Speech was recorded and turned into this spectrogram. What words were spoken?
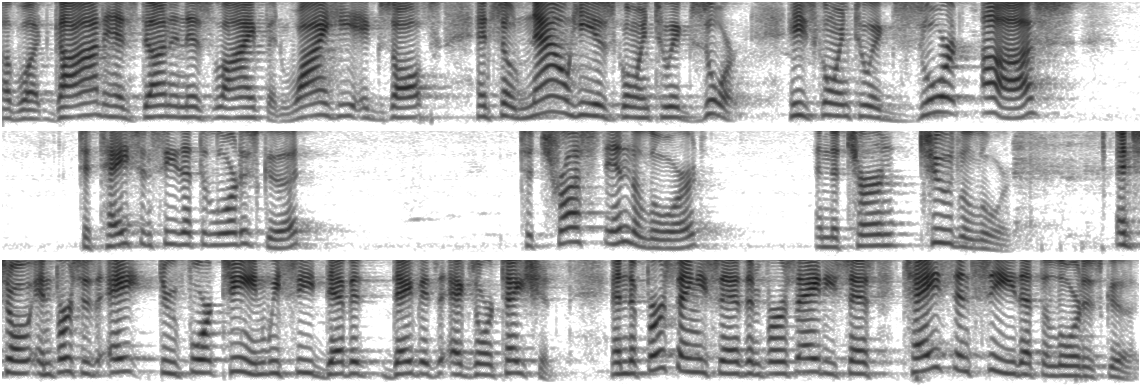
of what God has done in his life and why he exalts. And so now he is going to exhort. He's going to exhort us to taste and see that the Lord is good, to trust in the Lord, and to turn to the Lord. And so in verses 8 through 14, we see David, David's exhortation. And the first thing he says in verse 8, he says, Taste and see that the Lord is good.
